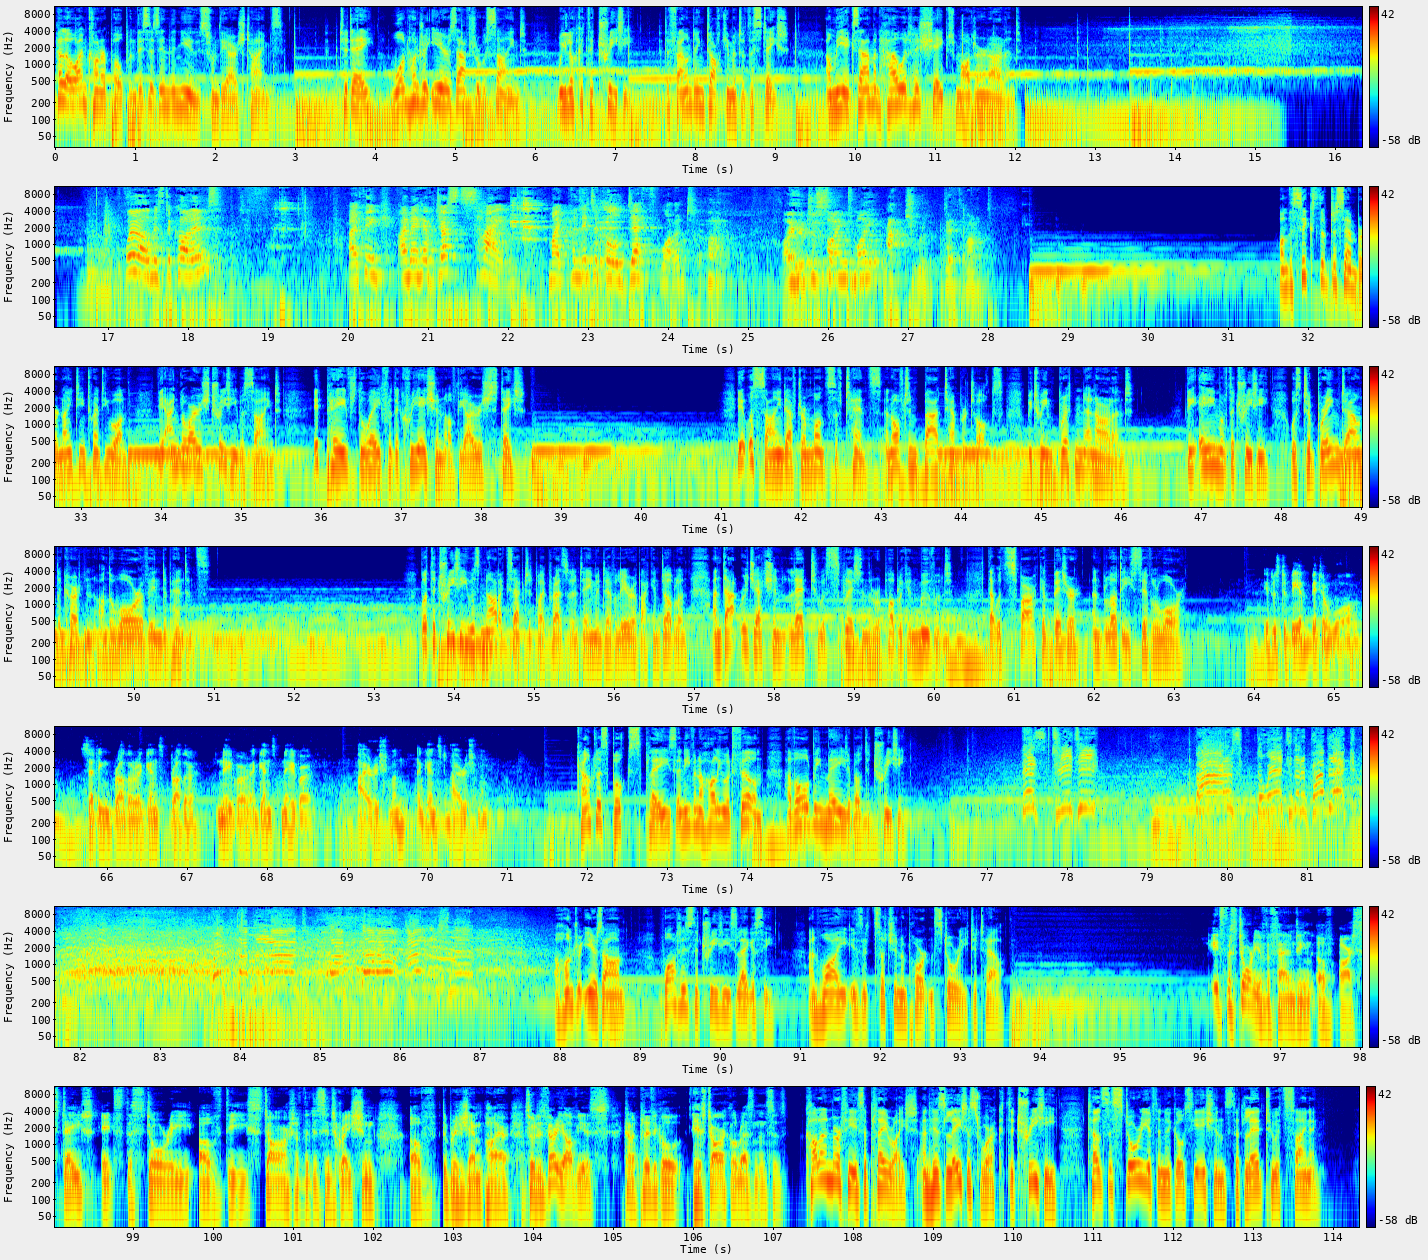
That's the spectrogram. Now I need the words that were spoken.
Hello, I'm Conor Pope, and this is in the news from the Irish Times. Today, 100 years after it was signed, we look at the treaty, the founding document of the state, and we examine how it has shaped modern Ireland. Well, Mr. Collins, I think I may have just signed my political death warrant. I have just signed my actual death warrant. On the 6th of December 1921, the Anglo Irish Treaty was signed. It paved the way for the creation of the Irish state. It was signed after months of tense and often bad tempered talks between Britain and Ireland. The aim of the treaty was to bring down the curtain on the War of Independence. But the treaty was not accepted by President Eamon de Valera back in Dublin, and that rejection led to a split in the Republican movement that would spark a bitter and bloody civil war. It was to be a bitter war, setting brother against brother, neighbour against neighbour, Irishman against Irishman. Countless books, plays, and even a Hollywood film have all been made about the treaty. This treaty bars the way to the Republic A hundred years on, what is the treaty's legacy, and why is it such an important story to tell? It's the story of the founding of our state. It's the story of the start of the disintegration of the British Empire. So it has very obvious kind of political, historical resonances. Colin Murphy is a playwright, and his latest work, The Treaty, tells the story of the negotiations that led to its signing.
